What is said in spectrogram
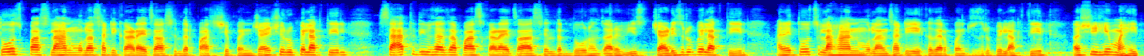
तोच पास लहान मुलासाठी काढायचा असेल तर पाचशे पंच्याऐंशी रुपये लागतील. सात दिवसाचा पास काढायचा असेल तर दोन हजार वीस चाळीस रुपये लागतील. आणि तोच लहान मुलांसाठी एक हजार पंचवीस रुपये लागतील अशी ही माहिती.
